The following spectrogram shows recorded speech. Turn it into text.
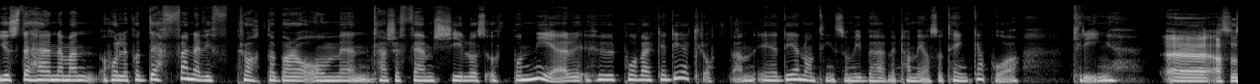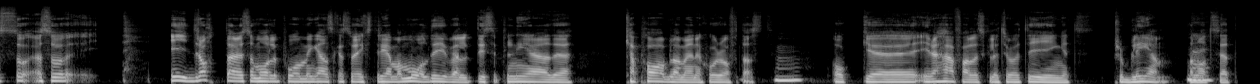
Just det här när man håller på att deffa, när vi pratar bara om en kanske fem kilos upp och ner. Hur påverkar det kroppen? Är det någonting som vi behöver ta med oss och tänka på kring? Eh, alltså, så, alltså, idrottare som håller på med ganska så extrema mål, det är ju väldigt disciplinerade, kapabla människor oftast. Och eh, i det här fallet skulle jag tro att det är inget problem på Nej. något sätt.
